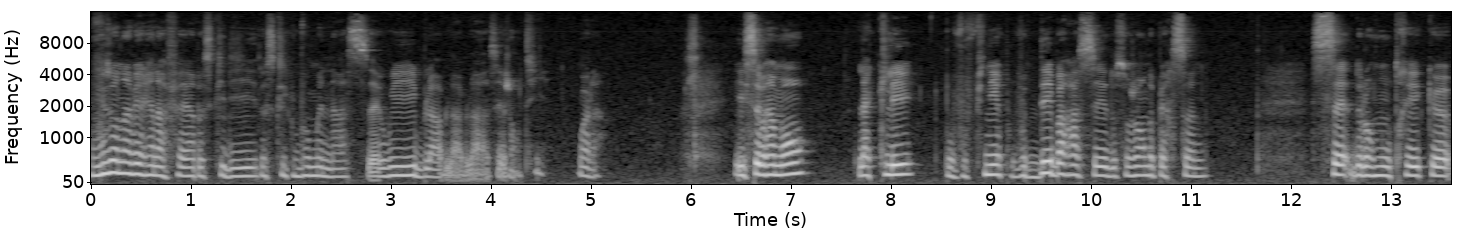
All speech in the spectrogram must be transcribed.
Vous en avez rien à faire de ce qu'il dit, de ce qu'il vous menace. Oui, blablabla, bla, bla, c'est gentil. Voilà. Et c'est vraiment la clé pour vous finir, pour vous débarrasser de ce genre de personnes c'est de leur montrer que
